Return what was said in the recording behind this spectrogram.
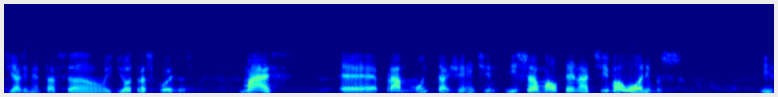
de alimentação e de outras coisas. Mas, é, para muita gente, isso é uma alternativa ao ônibus. E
